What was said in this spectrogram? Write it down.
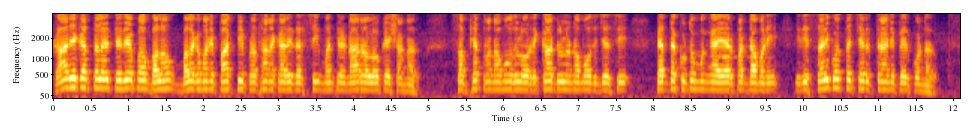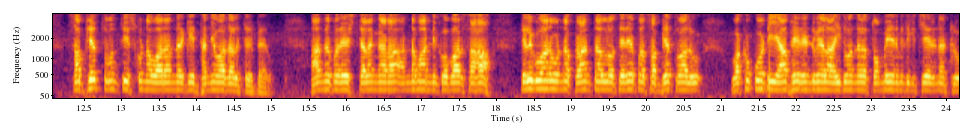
కార్యకర్తలే తెదేపా బలం బలగమని పార్టీ ప్రధాన కార్యదర్శి మంత్రి నారా లోకేష్ అన్నారు. సభ్యత్వ నమోదులో రికార్డులు నమోదు చేసి పెద్ద కుటుంబంగా ఏర్పడ్డామని ఇది సరికొత్త చరిత్ర అని పేర్కొన్నారు. సభ్యత్వం తీసుకున్న వారందరికీ ధన్యవాదాలు తెలిపారు. ఆంధ్రప్రదేశ్ తెలంగాణ అండమాన్ నికోబార్ సహా తెలుగువారు ఉన్న ప్రాంతాల్లో తెదేపా సభ్యత్వాలు ఒక కోటి యాభై రెండు వేల ఐదు వందల తొంభై ఎనిమిదికి చేరినట్లు.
